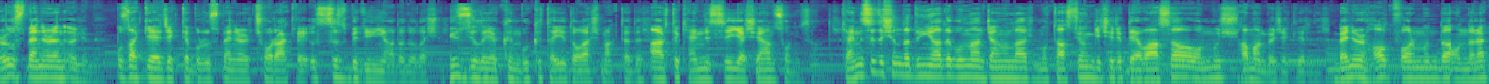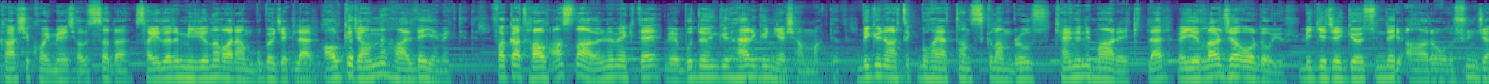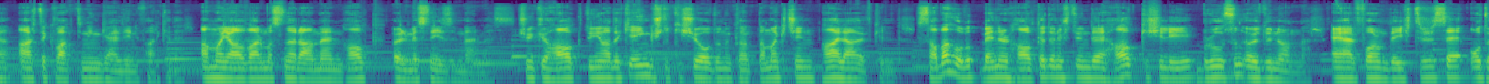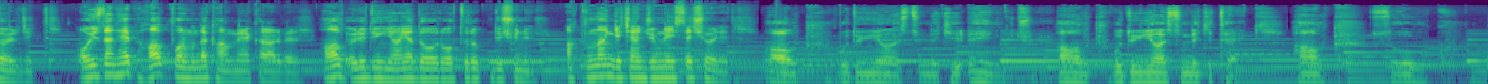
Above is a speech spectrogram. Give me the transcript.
Bruce Banner'ın ölümü. Uzak gelecekte Bruce Banner çorak ve ıssız bir dünyada dolaşır. 100 yıla yakın bu kıtayı dolaşmaktadır. Artık kendisi yaşayan son insandır. Kendisi dışında dünyada bulunan canlılar mutasyon geçirip devasa olmuş hamam böcekleridir. Banner Hulk formunda onlara karşı koymaya çalışsa da sayıları milyona varan bu böcekler halkı canlı halde yemektedir. Fakat halk asla ölmemekte ve bu döngü her gün yaşanmaktadır. Bir gün artık bu hayattan sıkılan Bruce kendini mağaraya kilitler ve yıllarca orada uyur. Bir gece göğsünde bir ağrı oluşunca artık vaktinin geldiğini fark eder. Ama yalvarmasına rağmen Hulk ölmesine izin vermez. Çünkü Hulk dünyadaki en güçlü kişi olduğunu kanıtlamak için hala öfkelidir. Sabah olup Banner Hulk'a dönüştüğünde Hulk kişiliği Bruce'un öldüğünü anlar. Eğer form değiştirirse o da ölecektir. O yüzden hep Hulk formunda kalmaya karar verir. Hulk ölü dünyaya doğru oturup düşünür. Aklından geçen cümle ise şöyledir. Halk bu dünya üstündeki en güçlü. Halk bu dünya üstündeki tek. Halk soğuk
